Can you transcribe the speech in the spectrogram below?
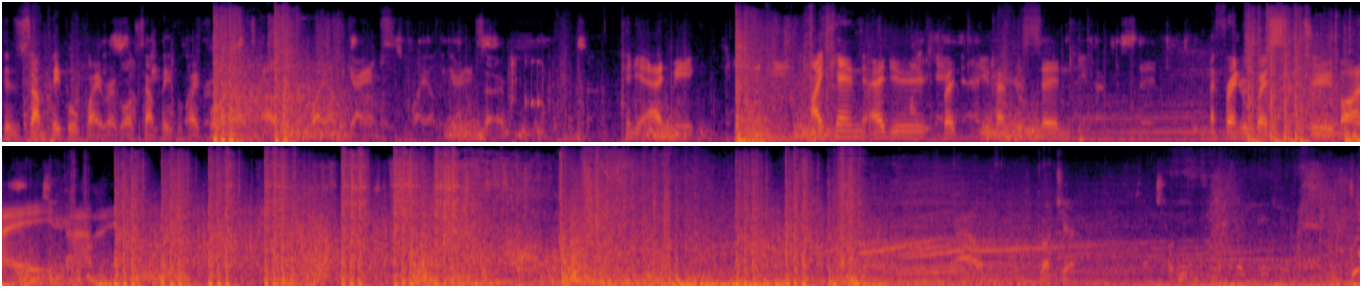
Because some people play Roblox, some people play Fortnite, others play other games. So, can you add me? I can add you, but you have to send a friend request to my. Um, wow, gotcha. Yeah,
